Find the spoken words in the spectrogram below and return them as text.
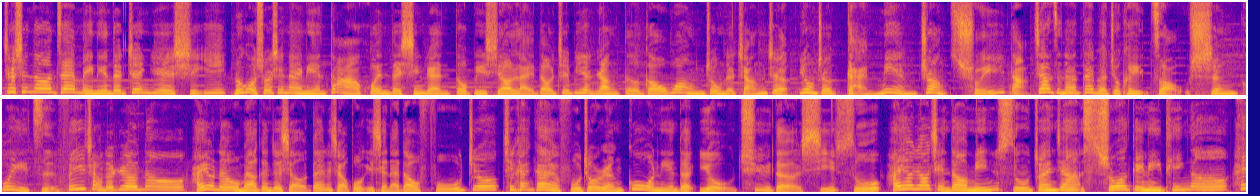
就是呢，在每年的正月十一，如果说是那年大婚的新人，都必须要来到这边，让德高望重的长者用着擀面。杖捶打，这样子呢，代表就可以早生贵子，非常的热闹哦。还有呢，我们要跟着小丹的脚步，一起来到福州，去看看福州人过年的有趣的习俗，还要邀请到民俗专家说给你听哦，很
